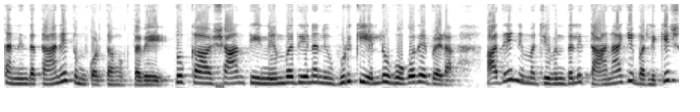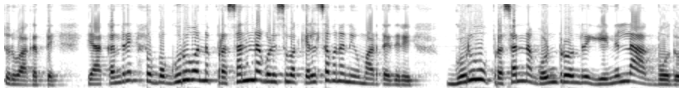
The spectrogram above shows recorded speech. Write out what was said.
ತನ್ನಿಂದ ತಾನೇ ತುಂಬಿಕೊಳ್ತಾ ಹೋಗ್ತವೆ. ಸುಖ, ಶಾಂತಿ, ನೆಮ್ಮದಿಯನ್ನ ನೀವು ಹುಡುಕಿ ಎಲ್ಲೂ ಹೋಗೋದೇ ಬೇಡ. ಅದೇ ನಿಮ್ಮ ಜೀವನದಲ್ಲಿ ತಾನಾಗಿ ಬರ್ಲಿಕ್ಕೆ ಶುರುವಾಗುತ್ತೆ. ಯಾಕಂದ್ರೆ ಒಬ್ಬ ಗುರುವನ್ನ ಪ್ರಸನ್ನಗೊಳಿಸುವ ಕೆಲಸವನ್ನ ನೀವು ಮಾಡ್ತಾ ಇದ್ದೀರಿ. ಗುರು ಪ್ರಸನ್ನಗೊಂಡ್ರು ಅಂದ್ರೆ ಏನೆಲ್ಲ ಆಗ್ಬೋದು?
